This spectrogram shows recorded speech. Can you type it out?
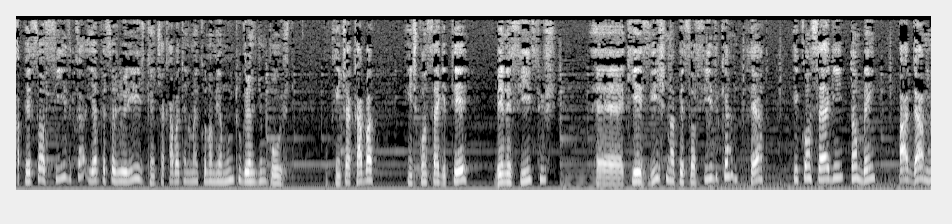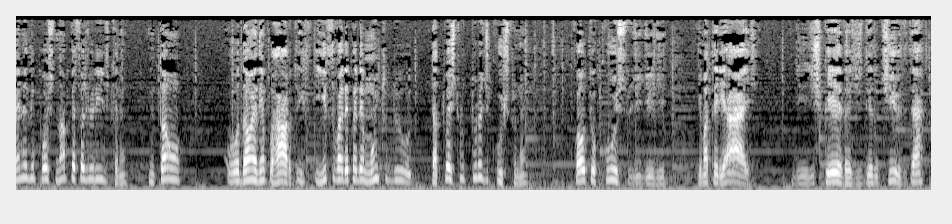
a pessoa física e a pessoa jurídica, a gente acaba tendo uma economia muito grande de imposto. Porque a gente acaba, a gente consegue ter benefícios é, que existem na pessoa física, certo? E consegue também pagar menos imposto na pessoa jurídica, né? Então, vou dar um exemplo rápido, e isso vai depender muito do, da tua estrutura de custo, né? Qual o teu custo de, de, de, de materiais, de despesas, de dedutivos, certo?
